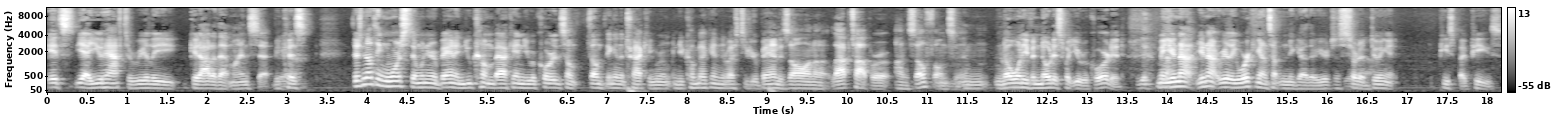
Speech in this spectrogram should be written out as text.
it's yeah, you have to really get out of that mindset because. Yeah. There's nothing worse than when you're a band and you come back in, you recorded some, something in the tracking room, and you come back in, the rest of your band is all on a laptop or on cell phones, mm-hmm. and no one even noticed what you recorded. Yeah. I mean, you're not you're not really working on something together. You're just sort of doing it piece by piece.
